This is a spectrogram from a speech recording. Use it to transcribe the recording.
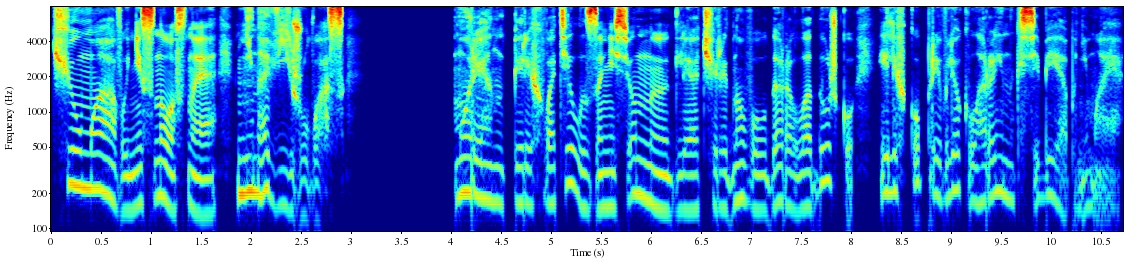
Чума вы несносная, ненавижу вас!» Мориан перехватил занесенную для очередного удара ладошку и легко привлек Лорейн к себе, обнимая.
